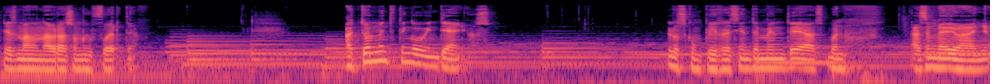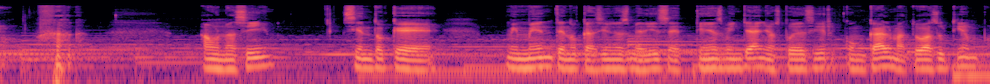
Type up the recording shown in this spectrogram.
les mando un abrazo muy fuerte. Actualmente tengo 20 años. Los cumplí recientemente, bueno, hace medio año. Aún así, siento que mi mente en ocasiones me dice, tienes 20 años, puedes ir con calma, todo a su tiempo.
